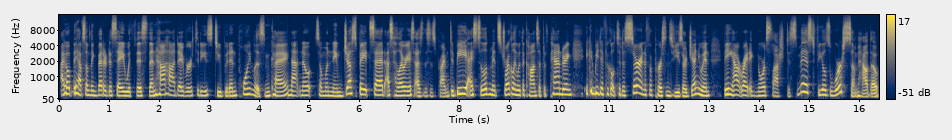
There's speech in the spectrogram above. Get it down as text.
I hope they have something better to say with this than haha, diversity is stupid and pointless, okay? On that note, someone named Just Bait said, as hilarious as this is primed to be, I still admit struggling with the concept of pandering, it can be difficult to discern if a person's views are genuine. Being outright ignored slash dismissed feels worse somehow, though,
